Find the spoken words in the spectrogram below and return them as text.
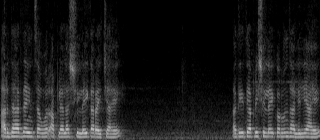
अर्ध्या अर्ध्या इंचावर आपल्याला शिलाई करायची आहे. आता इथे आपली शिलाई करून झालेली आहे.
